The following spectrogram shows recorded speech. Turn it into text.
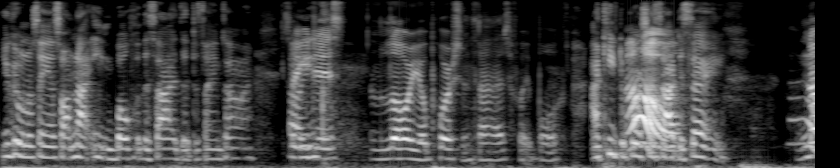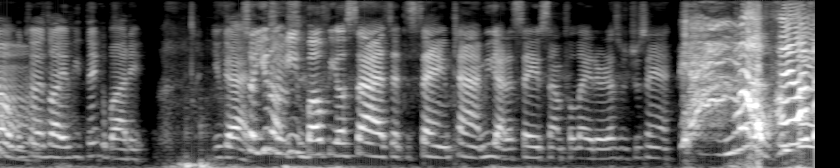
You get what I'm saying? So I'm not eating both of the sides at the same time. So you just lower your portion size for both. I keep the portion Oh. side the same. No, because like if you think about it, you got So you don't two- eat both of your sides at the same time. You gotta save some for later. That's what you're saying. No, See I'm I'm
